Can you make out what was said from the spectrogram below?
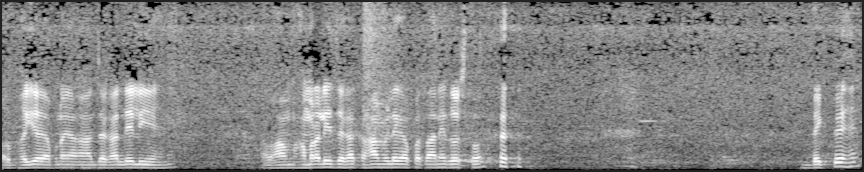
और भैया अपना यहाँ जगह ले लिए हैं। अब हम हमारा लिए जगह कहाँ मिलेगा पता नहीं दोस्तों। देखते हैं।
